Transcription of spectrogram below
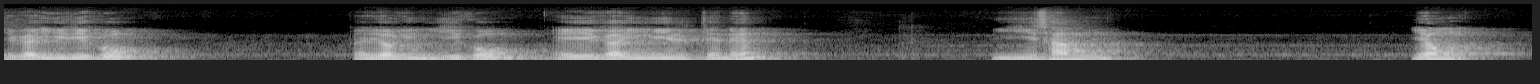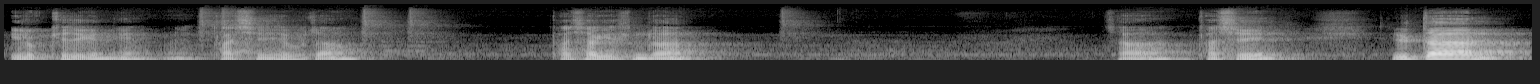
얘가 1이고 여긴 2고 A가 2일 때는 2, 3, 0 이렇게 되겠네. 네, 다시 해보자. 다시 하겠습니다. 자, 다시 일단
